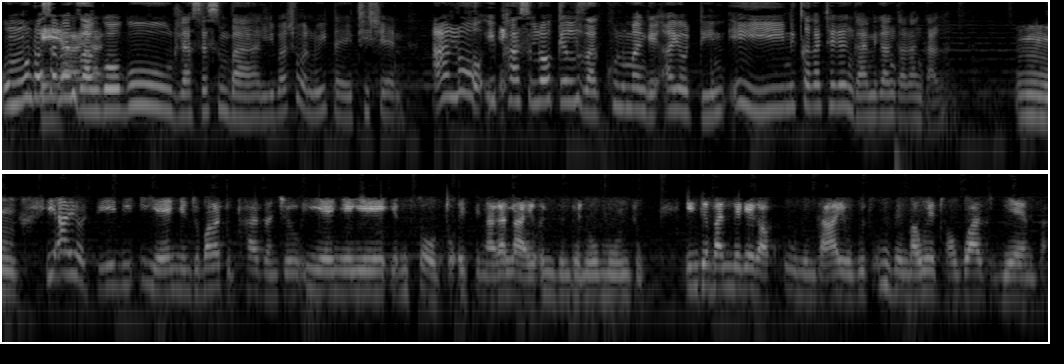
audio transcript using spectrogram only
umuntu osebenza ngokudla sesimbali basho wena uyi-dietitian. Alo iphasi lonke liza kukhuluma nge-iodine iyini? Icakatheke ngani kangakangaka Mm, i-iodine iyenye njengoba kade uchaza nje iyenye yemsoco edingakalayo emzimbeni womuntu. Into ebaluleke kakhulu ngayo ukuthi umzimba wethu awukwazi ukuyenza.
